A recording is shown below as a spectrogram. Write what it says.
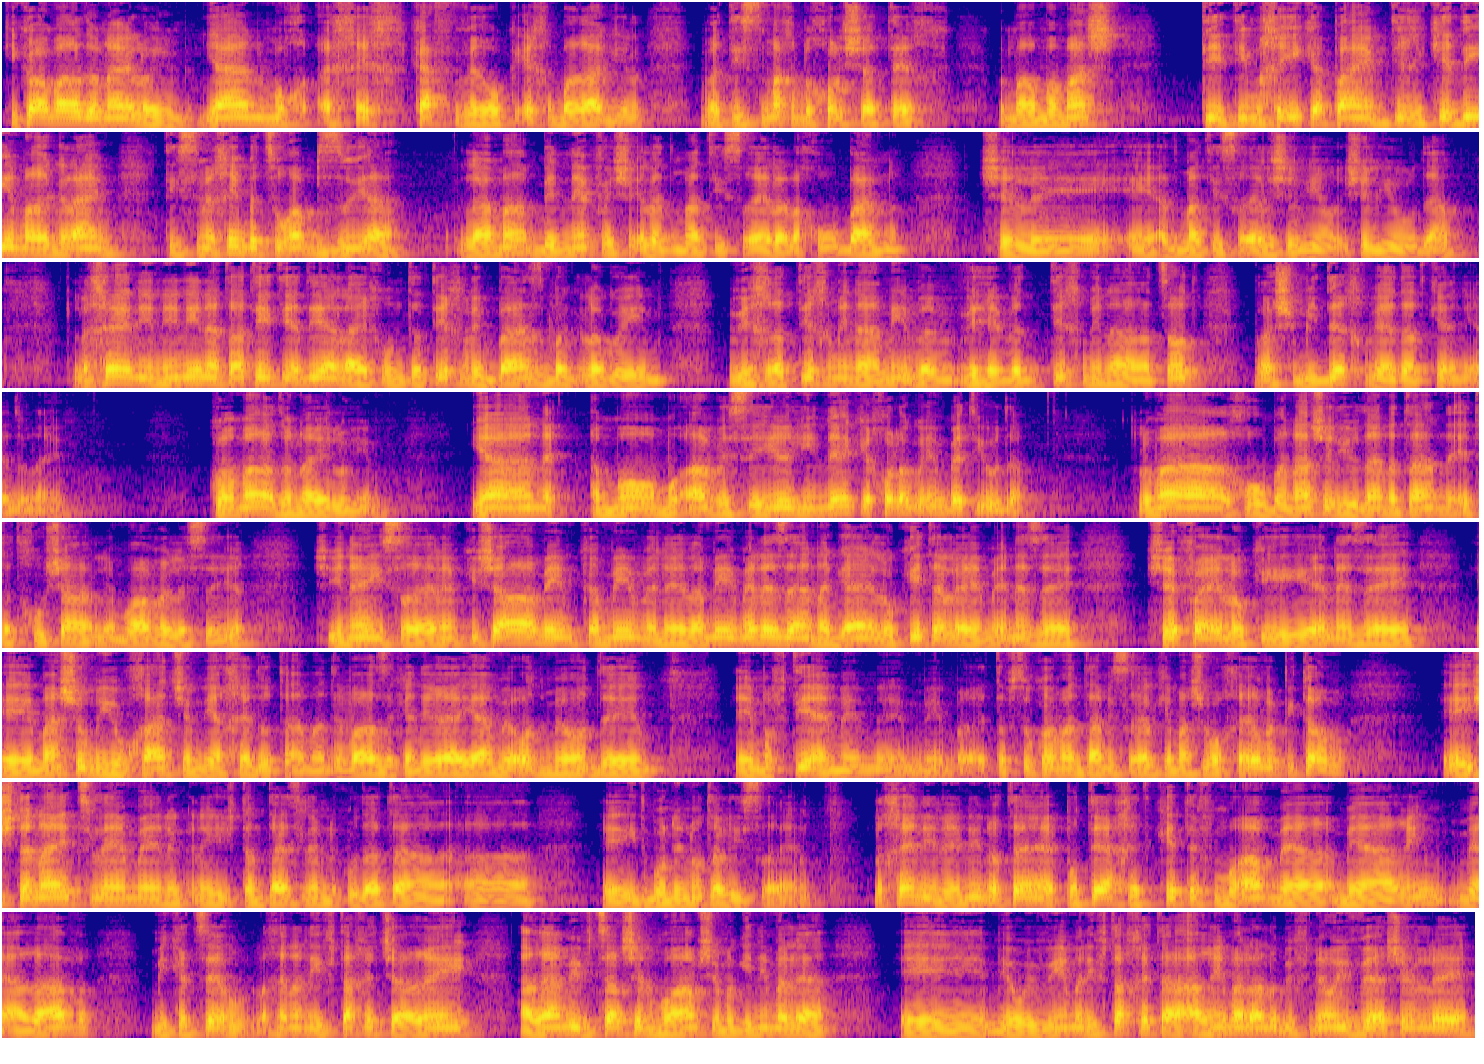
כי כה אמר אדוני אלוהים, יען מוכחך כף ורוקעך ברגל, ותשמח בכל שעתך. כלומר, ממש תמחאי כפיים, תרקדי עם הרגליים, תשמחי בצורה בזויה. למה? בנפש אל אדמת ישראל, על החורבן של אה, אה, אדמת ישראל, של, יהודה. לכן הנני נתתי את ידי עלייך ונתתיך לבז לגויים, והכרתיך מן העמים והבדתיך מן הארצות, ואשמידך וידעת כי אני אדוני. כה אמר אדוני אלוהים, יען אמור מואב ושעיר, הנה ככל הגויים בית יהודה. כלומר, חורבנה של יהודה נתן את התחושה למואב ולשעיר, שהנה ישראל הם כשאר העמים קמים ונעלמים, אין איזה הנהגה אלוקית עליהם, אין איזה שפע אלוקי, אין איזה אה, משהו מיוחד שמייחד אותם. הדבר הזה כנראה היה מאוד מאוד אה, אה, מפתיע, הם, הם, הם, הם תפסו כל הזמן את עם ישראל כמשהו אחר, ופתאום אה, השתנה אצלם, אה, השתנתה אצלם נקודת ההתבוננות על ישראל. לכן הנני פותח את כתף מואב מההרים, מהערב, מקצהו. לכן אני אפתח את שערי, ערי המבצר של מואב שמגינים עליה אה, מאויבים, אני אפתח את הערים הללו בפני אויביה של אה,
